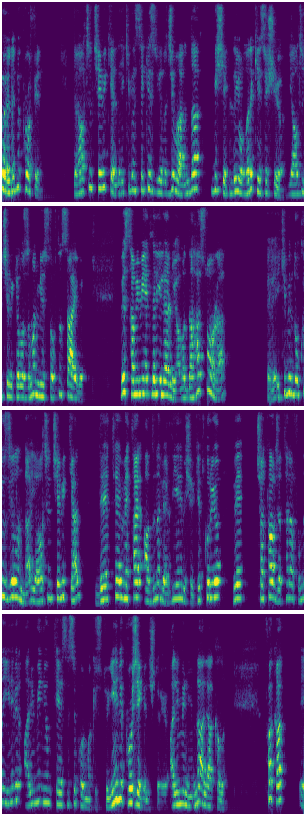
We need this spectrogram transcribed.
böyle bir profil. Yalçın Çevikel de 2008 yılı civarında bir şekilde yolları kesişiyor. Yalçın Çevikel o zaman Milsoft'un sahibi. Ve samimiyetleri ilerliyor. Ama daha sonra e, 2009 yılında Yalçın Çevikel DT Metal adını verdi. Yeni bir şirket kuruyor ve Çatalca tarafında yeni bir alüminyum tesisi kurmak istiyor. Yeni bir proje geliştiriyor. Alüminyumla alakalı. Fakat e,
